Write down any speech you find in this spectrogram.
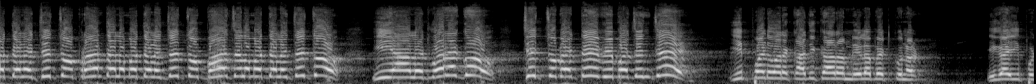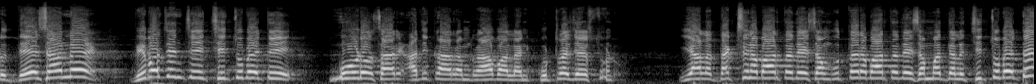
మధ్యలో చిచ్చు ప్రాంతాల మధ్యలో చిచ్చు భాషల మధ్యలో చిచ్చు ఇవాళ వరకు చిచ్చు పెట్టి విభజించి ఇప్పటి వరకు అధికారం నిలబెట్టుకున్నాడు. ఇక ఇప్పుడు దేశాన్నే విభజించి చిచ్చు పెట్టి మూడోసారి అధికారం రావాలని కుట్ర చేస్తుండు. ఇవాళ దక్షిణ భారతదేశం ఉత్తర భారతదేశం మధ్యలో చిచ్చు పెట్టి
